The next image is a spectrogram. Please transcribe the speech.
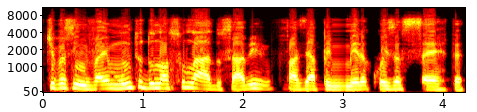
tipo assim, vai muito do nosso lado, sabe? Fazer a primeira coisa certa.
